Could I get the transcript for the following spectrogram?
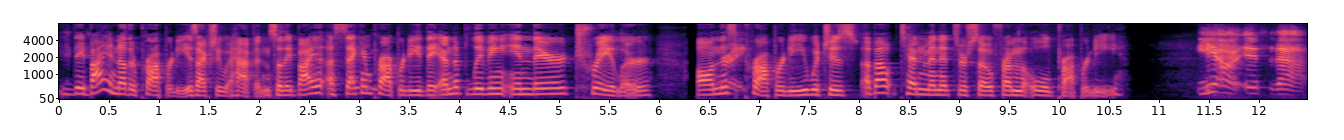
They buy another property is actually what happens. So they buy a second property. They end up living in their trailer on this Right. property, which is about ten minutes or so from the old property. Yeah, if that.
